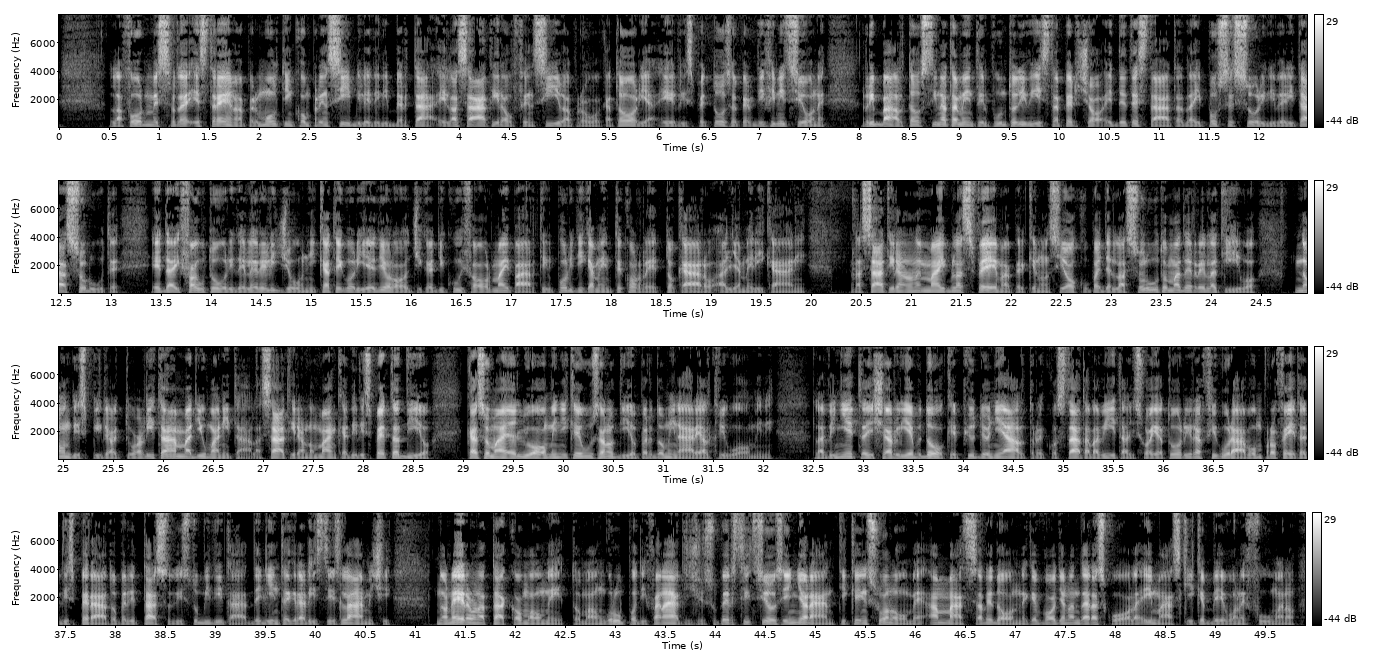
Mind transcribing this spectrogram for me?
La forma estrema, per molti incomprensibile, di libertà è la satira, offensiva, provocatoria e irrispettosa per definizione, ribalta ostinatamente il punto di vista, perciò è detestata dai possessori di verità assolute e dai fautori delle religioni, categoria ideologica di cui fa ormai parte il politicamente corretto caro agli americani. La satira non è mai blasfema perché non si occupa dell'assoluto ma del relativo, non di spiritualità ma di umanità. La satira non manca di rispetto a Dio, casomai agli uomini che usano Dio per dominare altri uomini. La vignetta di Charlie Hebdo, che più di ogni altro è costata la vita ai suoi autori, raffigurava un profeta disperato per il tasso di stupidità degli integralisti islamici. Non era un attacco a Maometto, ma un gruppo di fanatici superstiziosi e ignoranti che in suo nome ammazza le donne che vogliono andare a scuola e i maschi che bevono e fumano.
